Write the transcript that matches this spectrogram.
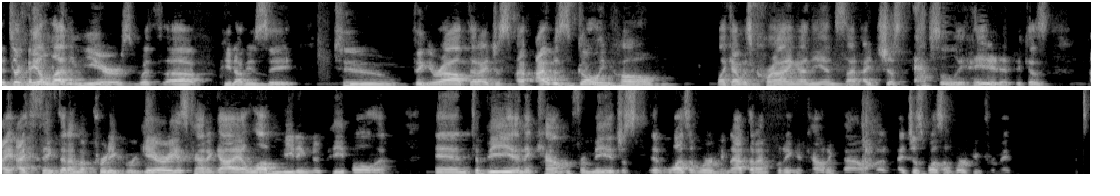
it took me 11 years with uh, PwC to figure out that I just I, I was going home like I was crying on the inside. I just absolutely hated it because I, I think that I'm a pretty gregarious kind of guy. I love meeting new people and and to be an accountant for me, it just it wasn't working. Not that I'm putting accounting down, but it just wasn't working for me.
